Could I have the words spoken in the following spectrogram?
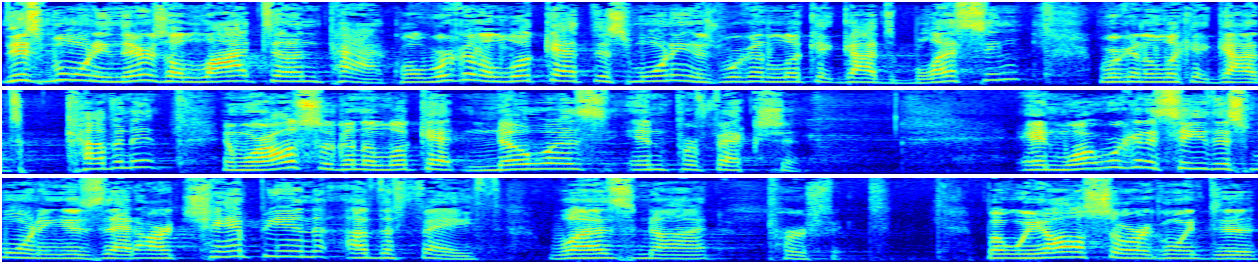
This morning, there's a lot to unpack. What we're going to look at this morning is we're going to look at God's blessing, we're going to look at God's covenant, and we're also going to look at Noah's imperfection. And what we're going to see this morning is that our champion of the faith was not perfect. But we also are going to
